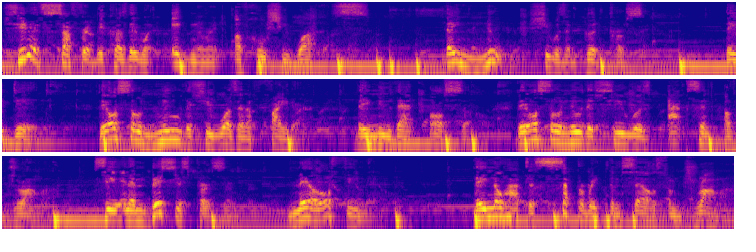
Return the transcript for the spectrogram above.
she didn't suffer it because they were ignorant of who she was. They knew she was a good person. They did. They also knew that she wasn't a fighter. They knew that also. They also knew that she was absent of drama. See, an ambitious person, male or female, they know how to separate themselves from drama.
